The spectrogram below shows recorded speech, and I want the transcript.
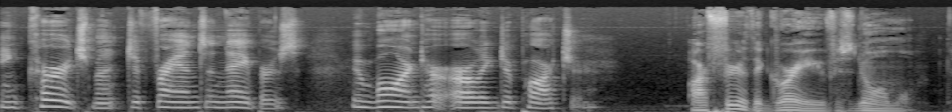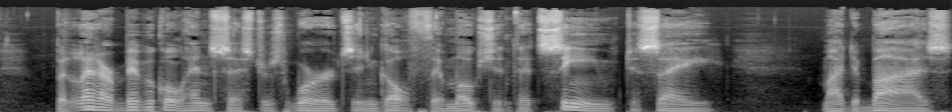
encouragement to friends and neighbors who mourned her early departure. Our fear of the grave is normal, but let our biblical ancestors' words engulf the emotion that seem to say, My demise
